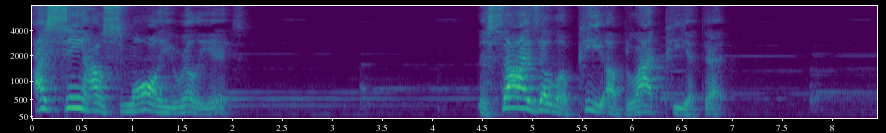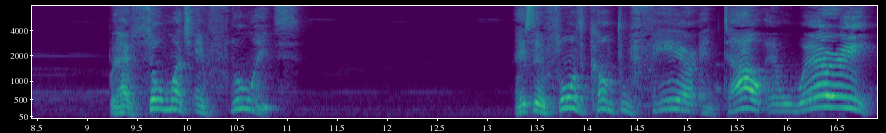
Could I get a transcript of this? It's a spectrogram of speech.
I've seen how small he really is. The size of a pea, a black pea at that but have so much influence. And his influence come through fear and doubt and worry.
